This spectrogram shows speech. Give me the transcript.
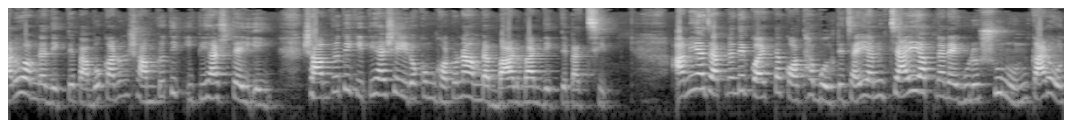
আরও আমরা দেখতে পাবো। কারণ সাম্প্রতিক ইতিহাসটাই এই। সাম্প্রতিক ইতিহাসে এরকম ঘটনা আমরা বারবার দেখতে পাচ্ছি। আমি আজ আপনাদের কয়েকটা কথা বলতে চাই। আমি চাই আপনারা এগুলো শুনুন। কারণ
